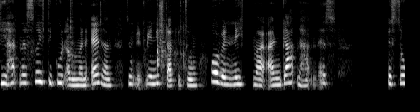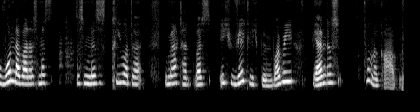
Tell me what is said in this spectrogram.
Die hatten es richtig gut, aber meine Eltern sind mit mir in die Stadt gezogen, wo wir nicht mal einen Garten hatten. Es ist so wunderbar, dass, Miss, dass Mrs. Clearwater gemerkt hat, was ich wirklich bin. Bobby während des Tunnelgrabens.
